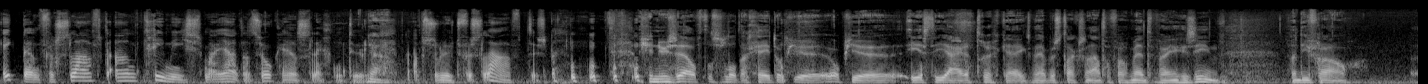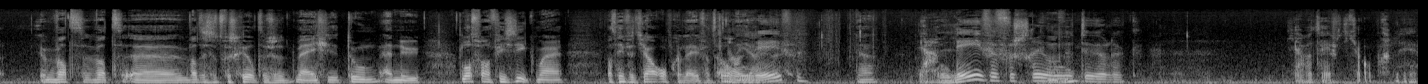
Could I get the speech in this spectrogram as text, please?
Ik ben verslaafd aan krimis. Maar ja, dat is ook heel slecht natuurlijk. Ja. Absoluut verslaafd. Dus. Als je nu zelf tot slot, Ageet, op je, op je eerste jaren terugkijkt... we hebben straks een aantal fragmenten van je gezien, van die vrouw. Wat, wat, eh, wat is het verschil tussen het meisje toen en nu? Los van fysiek, maar wat heeft het jou opgeleverd al nou, een leven. Ja. Ja, een levenverschil Mhm. natuurlijk. Ja, wat heeft het je opgeleverd?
